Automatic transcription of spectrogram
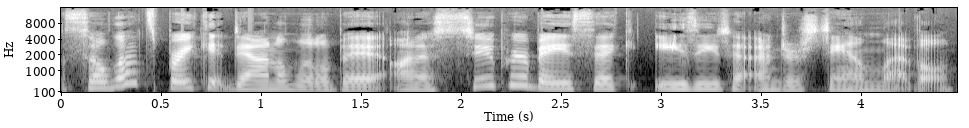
So let's break it down a little bit on a super basic, easy to understand level.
